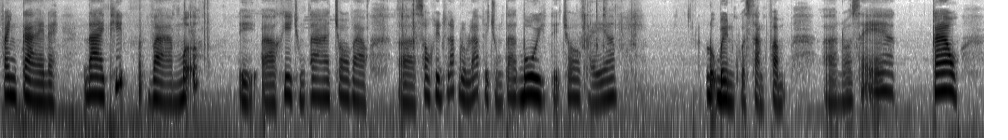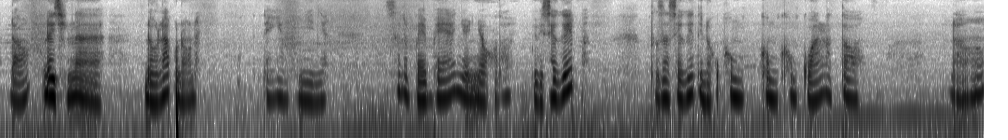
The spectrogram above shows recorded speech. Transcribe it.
phanh cài này đai thít và mỡ để à, khi chúng ta cho vào à, sau khi lắp đầu láp thì chúng ta bôi để cho cái à, độ bền của sản phẩm à, nó sẽ cao. Đó đây chính là đầu lắp của nó này. Đây em nhìn nhé rất là bé bé nhỏ nhỏ thôi bởi vì xe ghét mà thực ra xe ghét thì nó cũng không không không quá là to. Đó.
